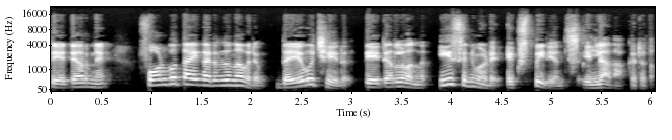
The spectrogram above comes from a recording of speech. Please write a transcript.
തിയേറ്ററിനെ ഫോൺ ബുത്തായി കരുതുന്നവരും ദയവ് ചെയ്ത് തിയേറ്ററിൽ വന്ന് ഈ സിനിമയുടെ എക്സ്പീരിയൻസ് ഇല്ലാതാക്കരുത്.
